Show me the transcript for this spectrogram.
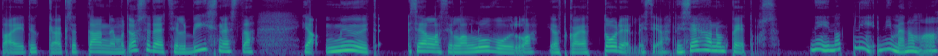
tai tykkäykset tänne, mutta jos sä teet sillä bisnestä ja myyt sellaisilla luvuilla, jotka ole todellisia, niin sehän on petos. Niin, no niin, nimenomaan.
